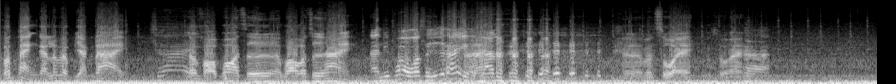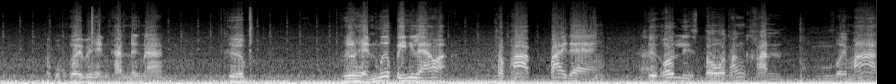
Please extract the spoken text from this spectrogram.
เขาแต่งกันแล้วแบบอยากได้ใช่ก็ขอพ่อซื้อพ่อก็ซื้อให้ อันนี้พ่อก็ซื้อให้เหมือนกันเออมันสวยมันสวยฮะแต่ผมเคยไปเห็นคันหนึ่งนะ คือ คือเห็นเมื่อปีที่แล้วอะสภาพป้ายแดง คือเขารีสโตร์ทั้งคัน สวยมาก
